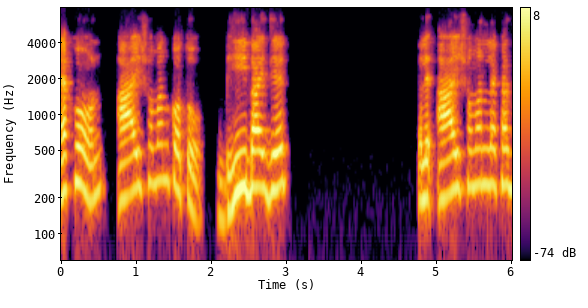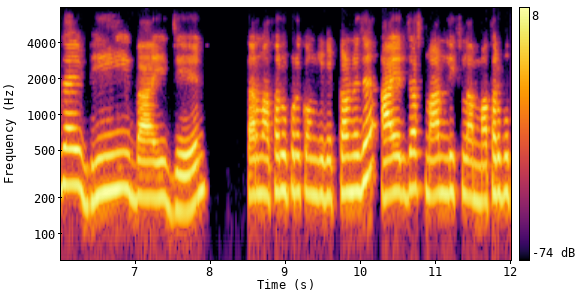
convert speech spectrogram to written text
এখন আই সমান কত? ভি বাই জেড তাহলে আই সমান লেখা যায় ভি বাই জেড তার মাথার উপরে কনজুগেট কারণ যে আই এর জাস্ট মান লিখলাম, মাথার উপর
